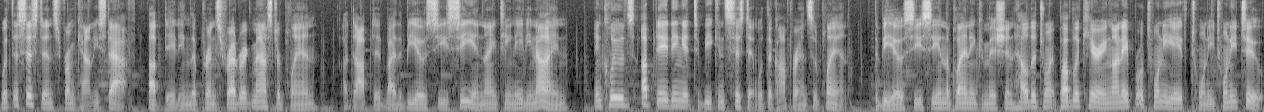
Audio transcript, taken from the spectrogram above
with assistance from county staff. Updating the Prince Frederick Master Plan, adopted by the BOCC in 1989, includes updating it to be consistent with the comprehensive plan. The BOCC and the Planning Commission held a joint public hearing on April 28, 2022,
